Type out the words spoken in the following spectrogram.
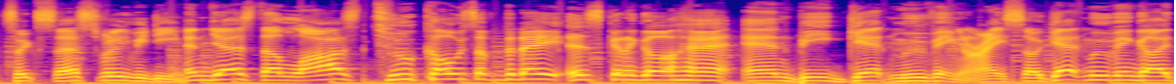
Successfully redeemed. And yes, the last two codes of the day is gonna go ahead and be Get Moving. All right, so Get Moving, guys,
